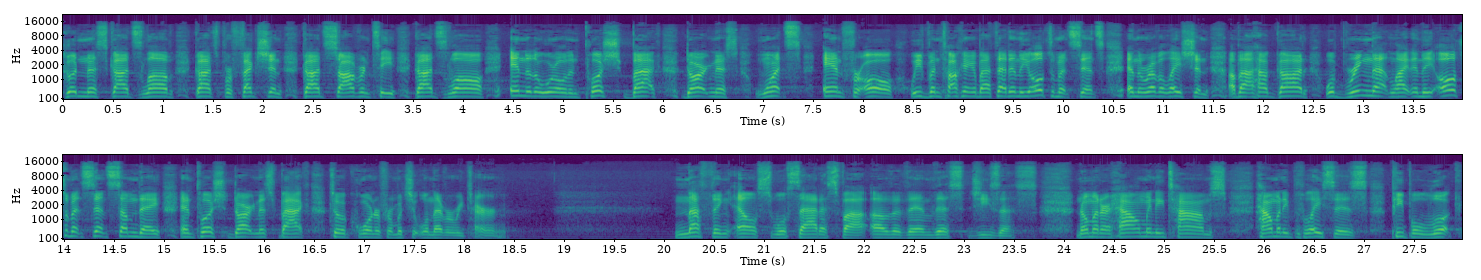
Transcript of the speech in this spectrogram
goodness, God's love, God's perfection, God's sovereignty, God's law into the world and push back darkness once and for all. We've been talking about that in the ultimate sense in the revelation about how God will bring that light in the ultimate sense someday and push darkness back to a corner from which it will never return return. Nothing else will satisfy other than this Jesus. No matter how many times, how many places people look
